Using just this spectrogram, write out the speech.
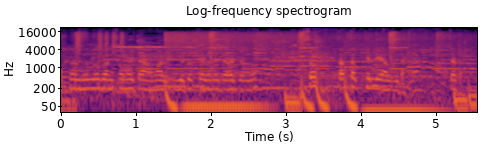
আপনার মূল্যবান সময়টা আমার ইউটিউব চ্যানেলে দেওয়ার জন্য। তো তার খেলি আলবিদা। টাটা।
